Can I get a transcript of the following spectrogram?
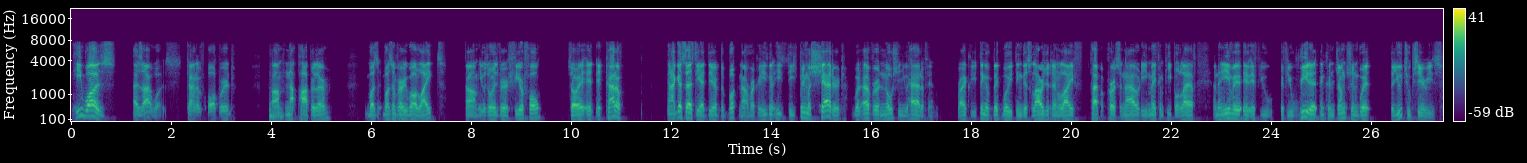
he was as I was kind of awkward, um, not popular, wasn't wasn't very well liked. Um, he was always very fearful. So it, it, it kind of and I guess that's the idea of the book now, right? he's gonna he's he's pretty much shattered whatever notion you had of him, right? 'Cause you think of Big Will, you think this larger than life type of personality, making people laugh, and then even if you if you read it in conjunction with the YouTube series,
